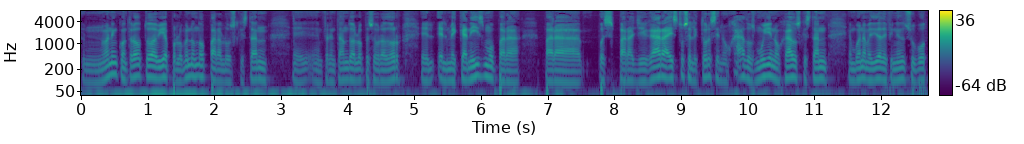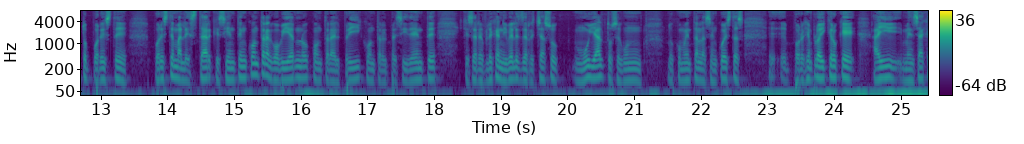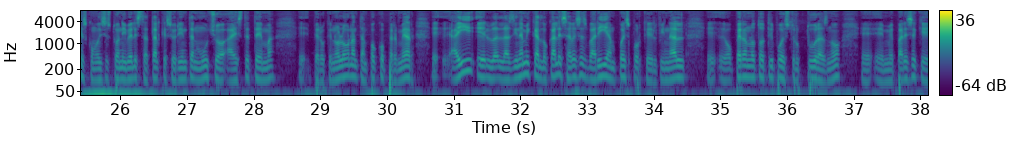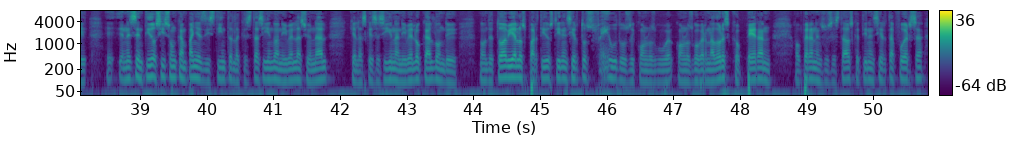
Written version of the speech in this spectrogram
no han encontrado todavía, por lo menos no para los que están enfrentando a López Obrador, el, el mecanismo para para pues para llegar a estos electores enojados, muy enojados que están en buena medida definiendo su voto por este por este malestar que sienten contra el gobierno, contra el PRI, contra el presidente, que se refleja en niveles de rechazo muy altos según documentan las encuestas. Eh, eh, por ejemplo, ahí creo que hay mensajes, como dices tú, a nivel estatal que se orientan mucho a este tema, eh, pero que no logran tampoco permear. ahí las dinámicas locales a veces varían, pues, porque al final operan otro tipo de estructuras, ¿no? me parece que en ese sentido sí son campañas distintas las que se está siguiendo a nivel nacional que las que se siguen a nivel local, donde, donde todavía los partidos tienen ciertos feudos de, con, los, con los gobernadores que operan, operan en sus estados, que tienen cierta fuerza,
